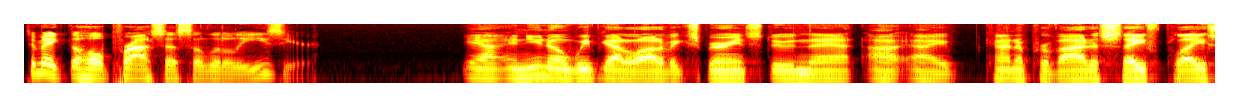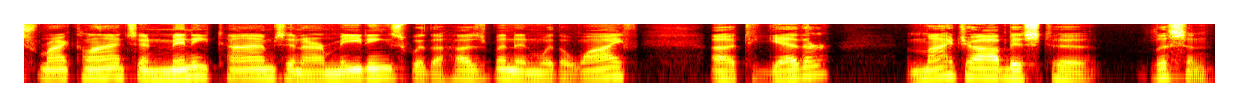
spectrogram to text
to make the whole process a little easier. Yeah, and you know we've got a lot of experience doing that. I, I kind of provide a safe place for my clients, and many times in our meetings with a husband and with a wife uh, together, my job is to listen,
